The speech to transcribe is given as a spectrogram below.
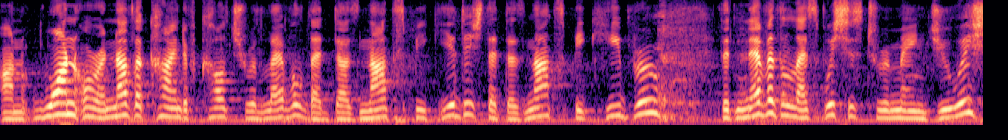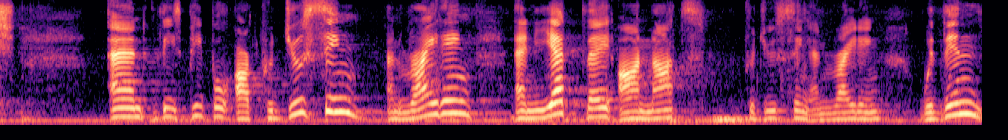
on one or another kind of cultural level that does not speak Yiddish, that does not speak Hebrew, that nevertheless wishes to remain Jewish. And these people are producing and writing, and yet they are not producing and writing within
